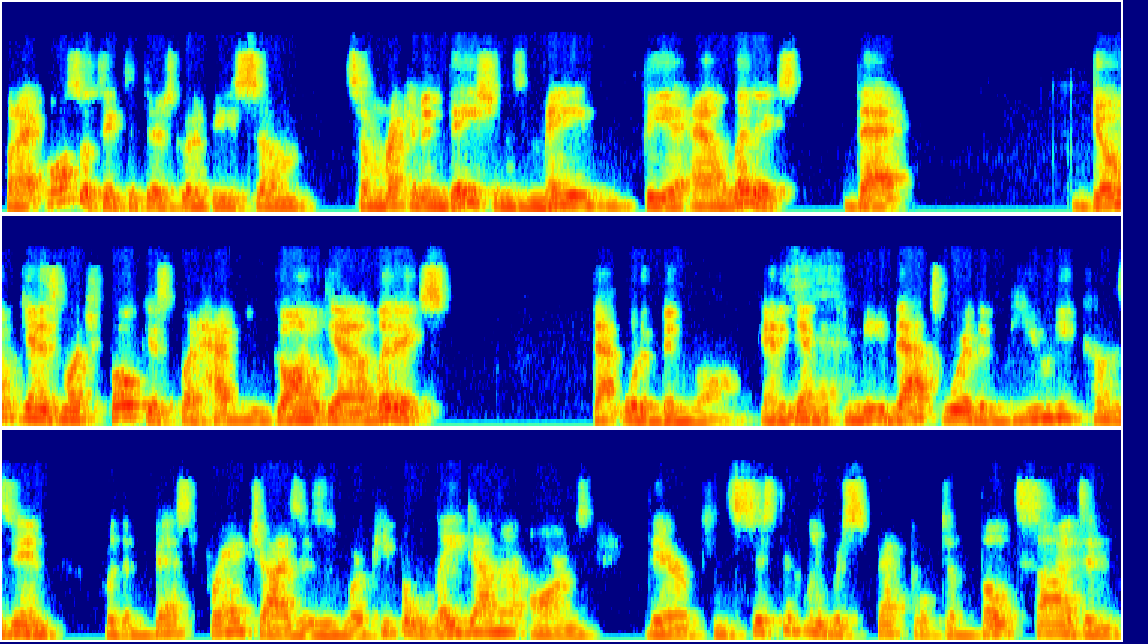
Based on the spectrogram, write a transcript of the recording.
But I also think that there's going to be some some recommendations made via analytics that don't get as much focus, but had you gone with the analytics, that would have been wrong. And again, yeah. to me, that's where the beauty comes in for the best franchises is where people lay down their arms. They're consistently respectful to both sides. And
